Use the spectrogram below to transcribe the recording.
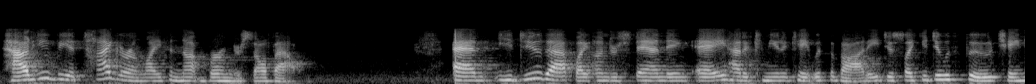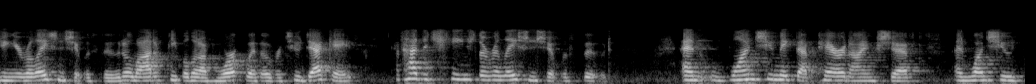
How do you be a tiger in life and not burn yourself out? And you do that by understanding A, how to communicate with the body, just like you do with food, changing your relationship with food. A lot of people that I've worked with over two decades have had to change their relationship with food. And once you make that paradigm shift and once you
